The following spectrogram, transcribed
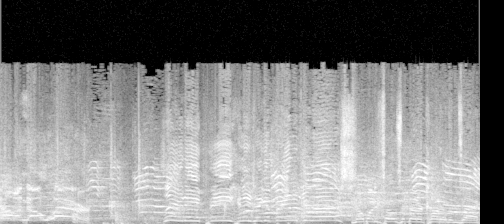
Out of nowhere. ZDP, can he take advantage of this? Nobody throws a better cutter than Zach.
